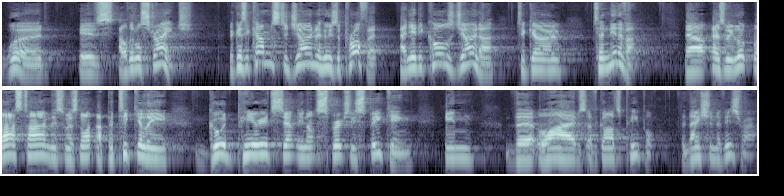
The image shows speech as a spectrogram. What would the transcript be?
word is a little strange. Because he comes to Jonah, who's a prophet, and yet he calls Jonah to go to Nineveh. Now, as we looked last time, this was not a particularly good period, certainly not spiritually speaking, in the lives of God's people, the nation of Israel.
